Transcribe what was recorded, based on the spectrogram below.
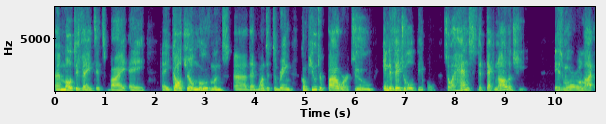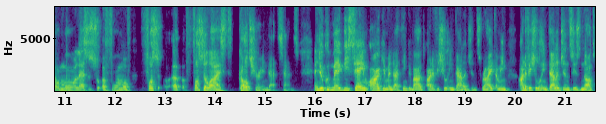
uh, motivated by a a cultural movement uh, that wanted to bring computer power to individual people. So hence the technology is more or, or more or less a, a form of uh, fossilized culture in that sense. And you could make the same argument, I think, about artificial intelligence, right? I mean, artificial intelligence is not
